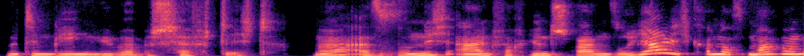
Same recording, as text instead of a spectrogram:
mit dem Gegenüber beschäftigt. Ne? Also nicht einfach hinschreiben, so ja, ich kann das machen,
